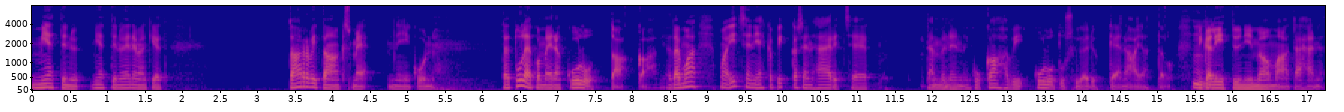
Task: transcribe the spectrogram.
miettinyt, miettinyt enemmänkin, että tarvitaanko me niin kun, tai tuleeko meidän kuluttaa kahvia. Tai mua, mua itseni ehkä pikkasen häiritsee tämmöinen niin kahvi kulutushyödykkeenä ajattelu, mm. mikä liittyy nimenomaan tähän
